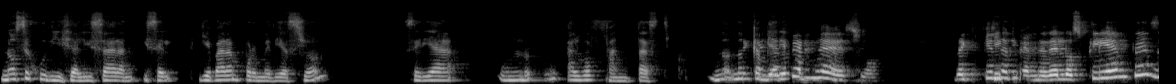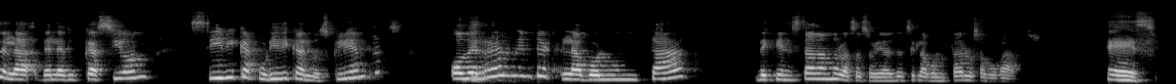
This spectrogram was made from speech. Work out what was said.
no se judicializaran y se llevaran por mediación, sería algo fantástico. No, no ¿De cambiaría. Quién depende eso? ¿De quién depende? ¿De los clientes? ¿De la, ¿De la educación cívica jurídica de los clientes? ¿O de realmente la voluntad de quien está dando la asesoría, es decir, la voluntad de los abogados? Es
